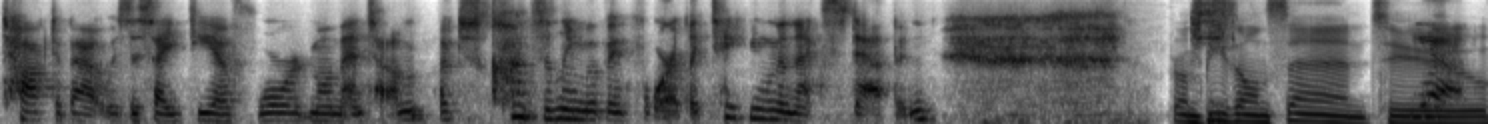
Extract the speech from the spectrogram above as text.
talked about was this idea of forward momentum of just constantly moving forward like taking the next step and From Besançon to Yeah.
